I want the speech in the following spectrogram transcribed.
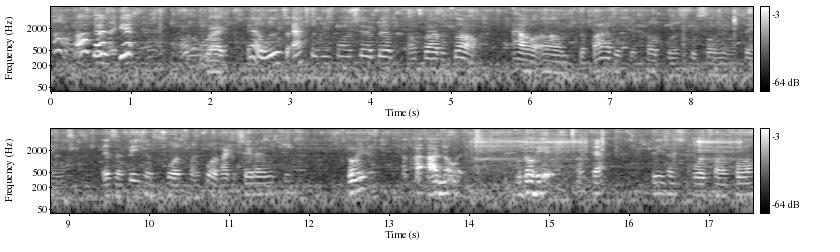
Oh, okay, yeah. Right? Yeah, we was actually just want to share a bit of Bible thought. How um, the Bible can help us with so many things. It's Ephesians 4.24. If I can share that with you. Go ahead. I, I know it. Well, go ahead. Okay. Ephesians 4.24.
